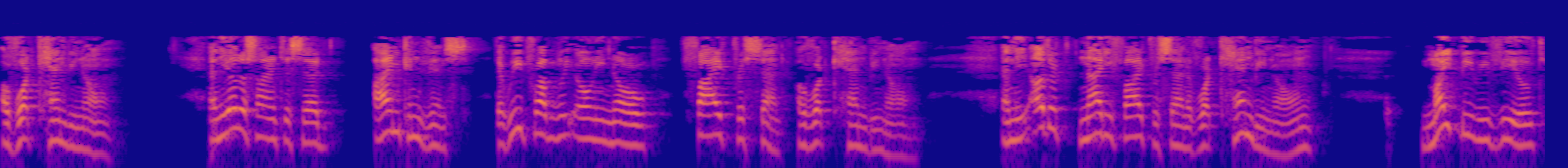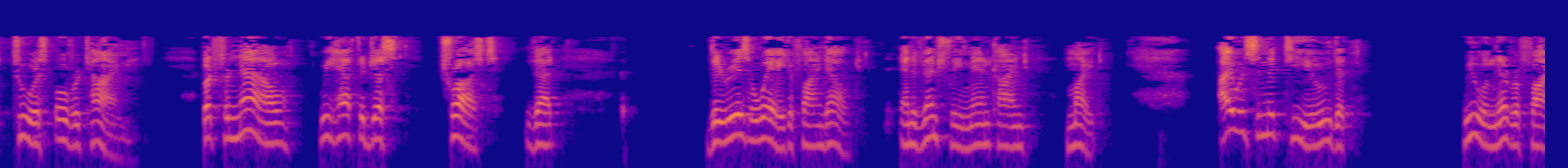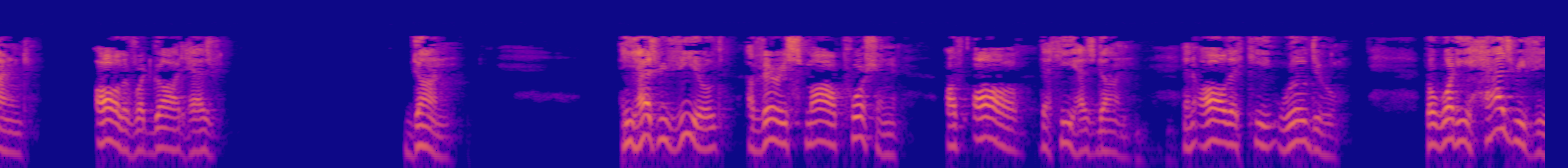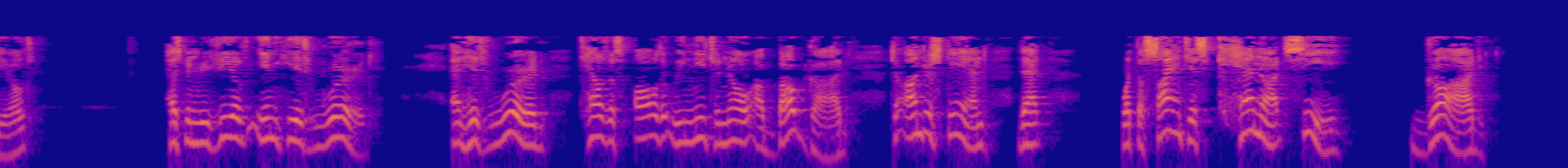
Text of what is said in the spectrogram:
of what can be known? And the other scientist said, I'm convinced that we probably only know 5% of what can be known. And the other 95% of what can be known might be revealed to us over time. But for now, we have to just trust that there is a way to find out. And eventually mankind might. I would submit to you that we will never find all of what God has done he has revealed a very small portion of all that he has done and all that he will do. But what he has revealed has been revealed in his word. And his word tells us all that we need to know about God to understand that what the scientists cannot see, God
